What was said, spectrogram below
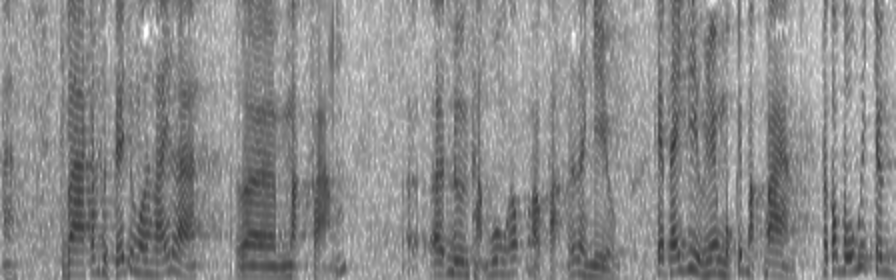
à. và trong thực tế chúng ta thấy là uh, mặt phẳng uh, đường thẳng vuông góc với mặt phẳng rất là nhiều các em thấy ví dụ như một cái mặt bàn nó có bốn cái chân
